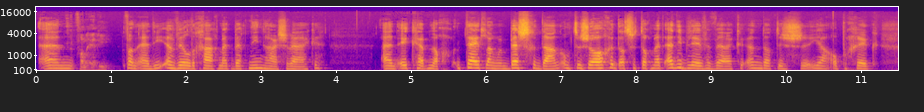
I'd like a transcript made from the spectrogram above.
En Van Eddy. van Eddy en wilde graag met Bert Nienhuis werken. En ik heb nog een tijd lang mijn best gedaan om te zorgen dat ze toch met Eddy bleven werken. En dat is, eh, ja, op een gegeven moment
